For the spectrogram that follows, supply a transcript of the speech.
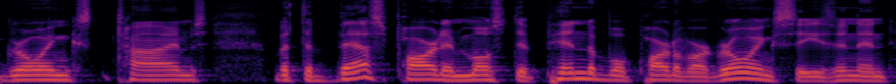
growing times. But the best part and most dependable part of our growing season, and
